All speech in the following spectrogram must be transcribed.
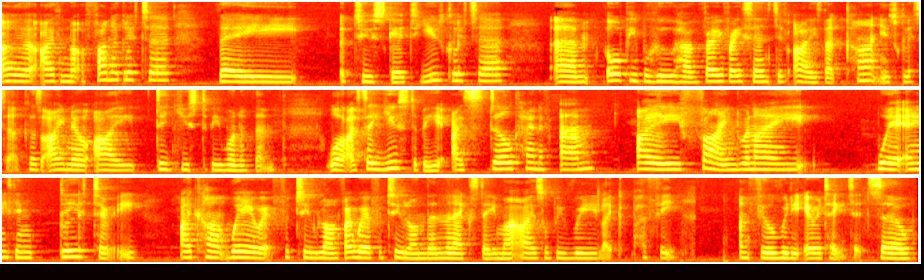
are either not a fan of glitter, they are too scared to use glitter, um, or people who have very, very sensitive eyes that can't use glitter, because I know I did used to be one of them. Well, I say used to be, I still kind of am. I find when I wear anything glittery, I can't wear it for too long. If I wear it for too long, then the next day my eyes will be really like puffy and feel really irritated. So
